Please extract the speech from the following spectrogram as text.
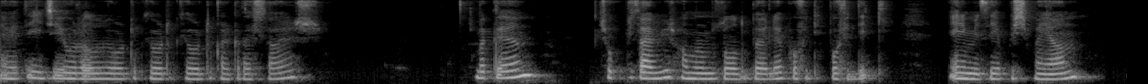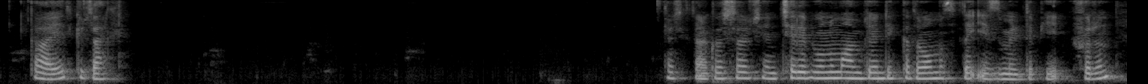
Evet iyice yoğruluyorduk, yorduk, yorduk arkadaşlar. Bakın çok güzel bir hamurumuz oldu böyle pofidik pofidik. Elimize yapışmayan. Gayet güzel. Gerçekten arkadaşlar yani Çelebi unu mamullerindeki kadar olmasa da İzmir'de bir fırın.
